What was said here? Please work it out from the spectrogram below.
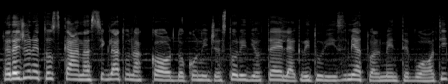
la Regione Toscana ha siglato un accordo con i gestori di hotel e agriturismi attualmente vuoti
